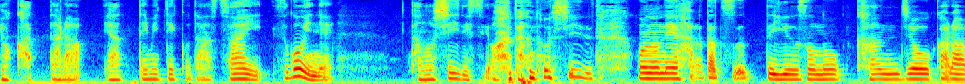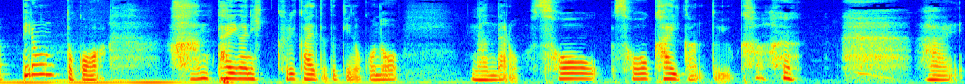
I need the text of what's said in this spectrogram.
よかったらやってみてください。すごいね楽しいですよ。楽しいです。このね腹立つっていうその感情からピロンとこう反対側にひっくり返った時のこのなんだろう爽快感というか。はい。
